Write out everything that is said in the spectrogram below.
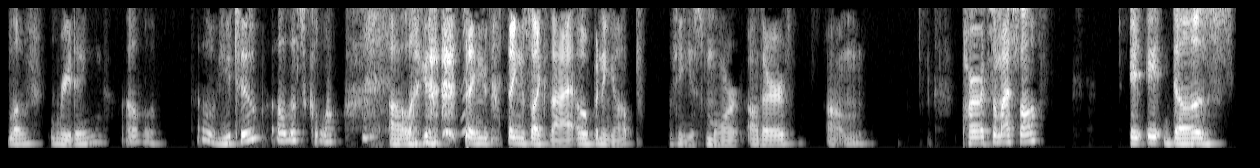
love reading. Oh oh you too? Oh that's cool. Uh, like thing, things like that opening up these more other um parts of myself. It, it does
